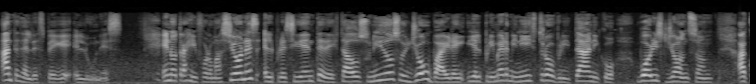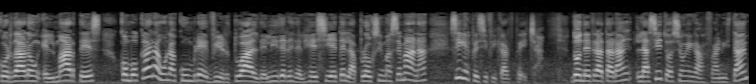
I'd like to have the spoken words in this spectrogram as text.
antes del despegue el lunes. En otras informaciones, el presidente de Estados Unidos, Joe Biden, y el primer ministro británico, Boris Johnson, acordaron el martes convocar a una cumbre virtual de líderes del G7 la próxima semana, sin especificar fecha, donde tratarán la situación en Afganistán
